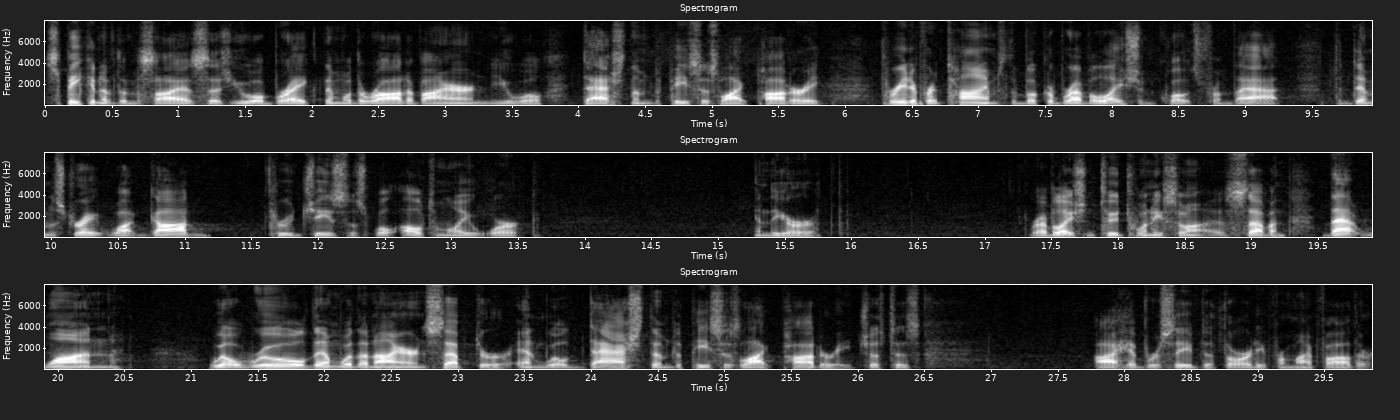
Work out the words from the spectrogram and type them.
speaking of the Messiah, it says, You will break them with a rod of iron, you will dash them to pieces like pottery. Three different times the book of Revelation quotes from that to demonstrate what God, through Jesus, will ultimately work in the earth. Revelation 2:27 that one will rule them with an iron scepter and will dash them to pieces like pottery, just as I have received authority from my Father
